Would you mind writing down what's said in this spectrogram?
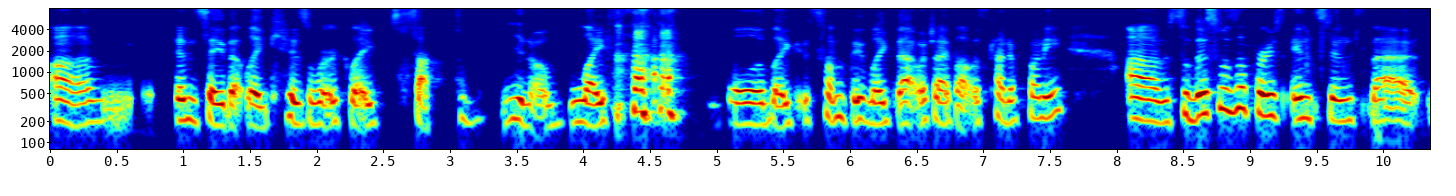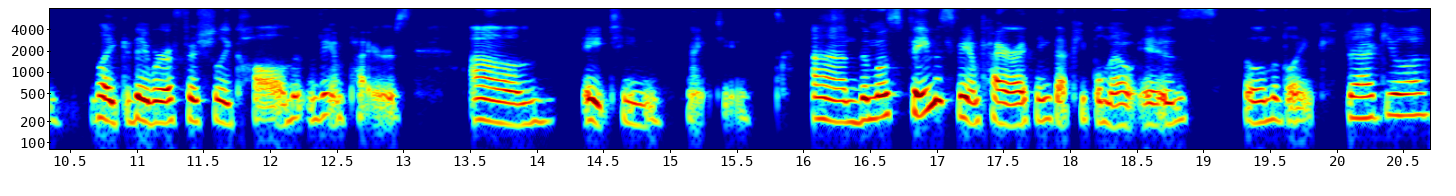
um, and say that like his work like sucked, you know, life people and like something like that, which I thought was kind of funny. Um, so this was the first instance that like they were officially called vampires. Um, 1819. Um, the most famous vampire I think that people know is fill in the blank. Dracula.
